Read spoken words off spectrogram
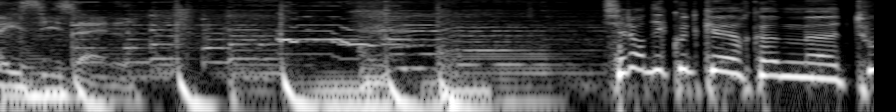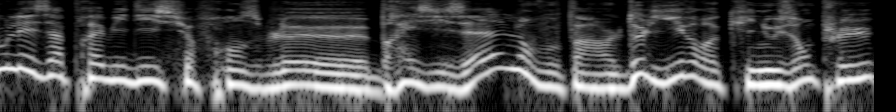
Zizel. C'est l'heure des coups de cœur, comme euh, tous les après-midi sur France Bleu Brésil. On vous parle de livres qui nous ont plu.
